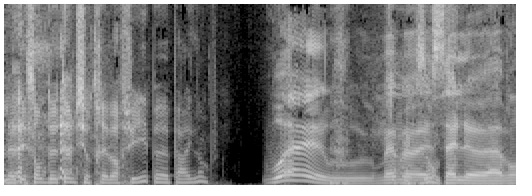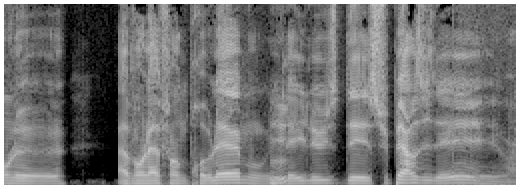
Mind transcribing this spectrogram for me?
La descente de Tom sur Trevor Philippe euh, par exemple? Ouais, ou même euh, celle euh, avant le avant la fin de problème où il, a, il a eu des super idées. et voilà.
